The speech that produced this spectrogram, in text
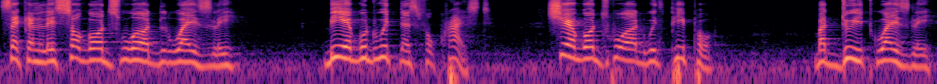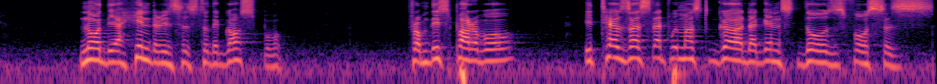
Secondly, sow God's word wisely. Be a good witness for Christ. Share God's word with people, but do it wisely nor their hindrances to the gospel. From this parable, it tells us that we must guard against those forces.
